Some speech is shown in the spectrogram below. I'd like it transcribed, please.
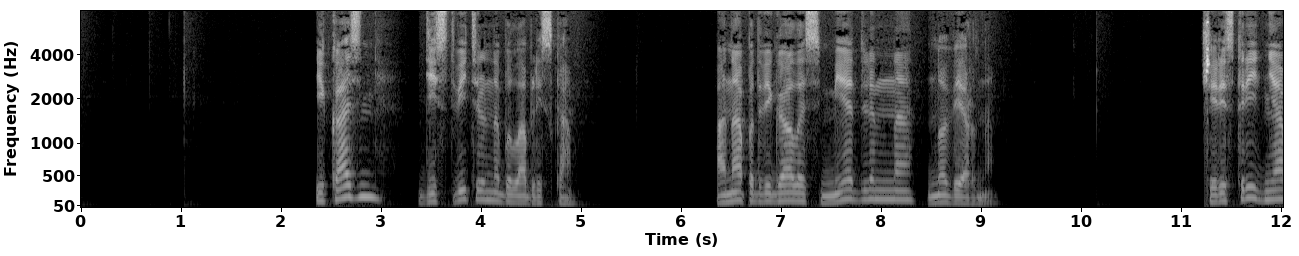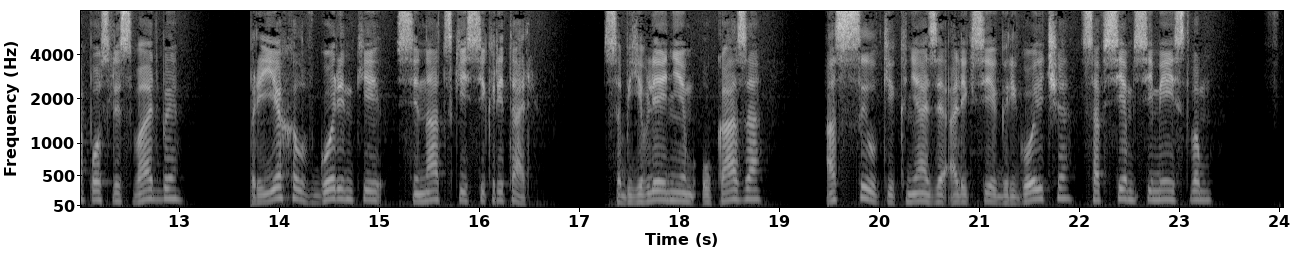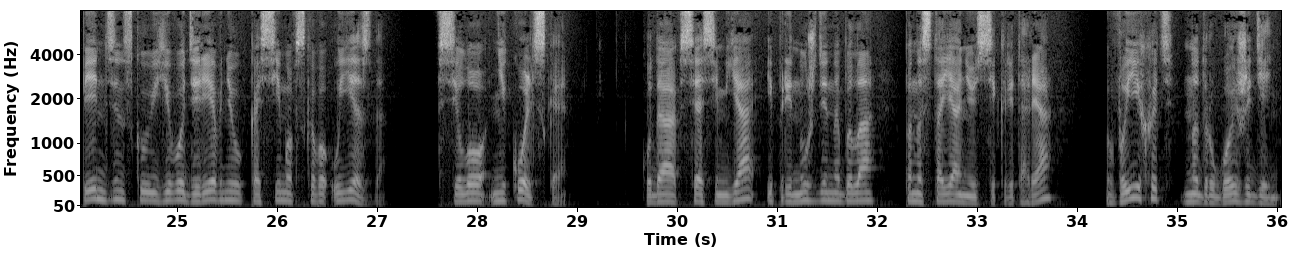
И казнь действительно была близка. Она подвигалась медленно, но верно. Через три дня после свадьбы приехал в Горенки сенатский секретарь с объявлением указа о ссылке князя Алексея Григорьевича со всем семейством Пензенскую его деревню Касимовского уезда, в село Никольское, куда вся семья и принуждена была по настоянию секретаря выехать на другой же день.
